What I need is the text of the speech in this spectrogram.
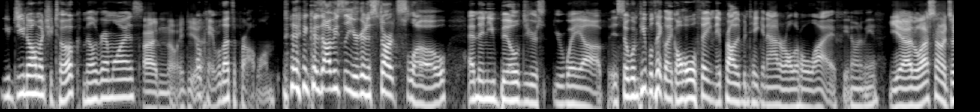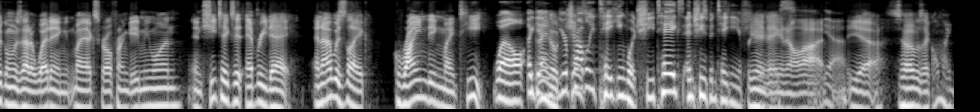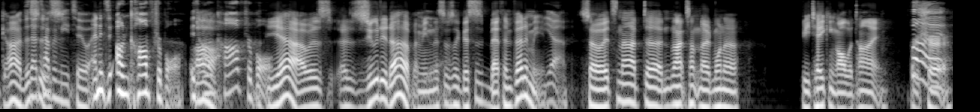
you do you know how much you took milligram wise? I have no idea. Okay, well that's a problem because obviously you're gonna start slow and then you build your your way up. So when people take like a whole thing, they've probably been taking Adderall their all their whole life. You know what I mean? Yeah, the last time I took one was at a wedding. My ex girlfriend gave me one, and she takes it every day. And I was like grinding my teeth. Well, again, go, you're probably taking what she takes, and she's been taking it for She years. taking it a lot. Yeah. yeah. So I was like, oh my god, this That's is. happened to me too, and it's uncomfortable. It's Oh. uncomfortable. Yeah, I was, I was zooted up. I mean, this is like this is methamphetamine. Yeah. So it's not uh, not something I'd want to be taking all the time for But- sure.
